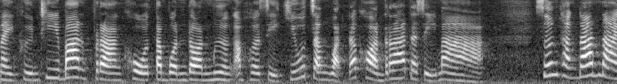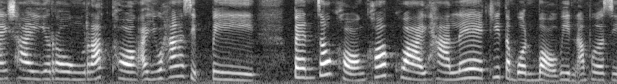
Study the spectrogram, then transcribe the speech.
ในพื้นที่บ้านปรางโคตำบลดอนเมืองอำเภอสีคิ้วจังหวัดนครราชสีมา ซึ่งทางด้านนายชัยรงรักทองอายุ 50 ปี เป็นเจ้าของคอกควายฮาร์เลย์ที่ตำบลบ่อวินอำเภอศรี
